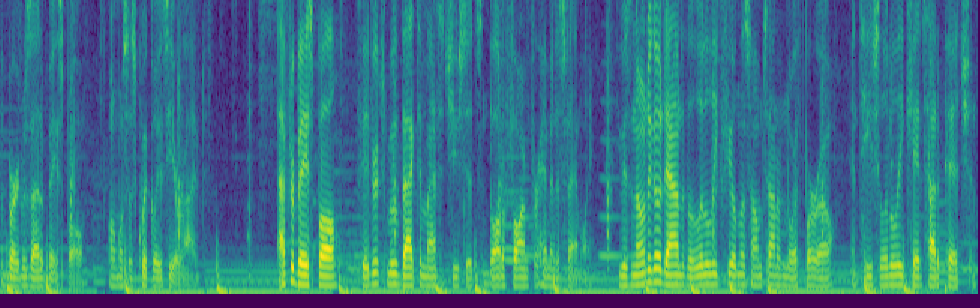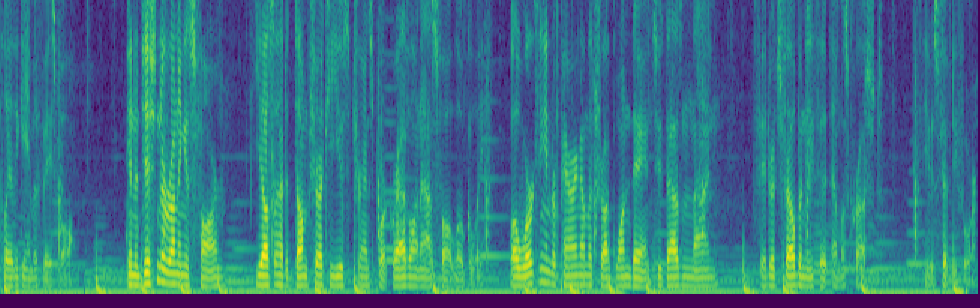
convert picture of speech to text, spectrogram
the bird was out of baseball, almost as quickly as he arrived. After baseball, Fidrych moved back to Massachusetts and bought a farm for him and his family. He was known to go down to the Little League field in his hometown of Northborough and teach Little League kids how to pitch and play the game of baseball. In addition to running his farm, he also had a dump truck he used to transport gravel and asphalt locally. While working and repairing on the truck one day in 2009, Fidrych fell beneath it and was crushed. He was 54.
